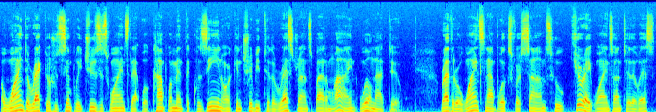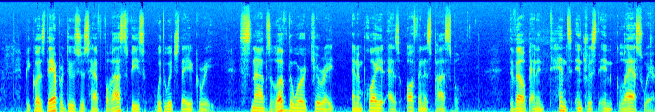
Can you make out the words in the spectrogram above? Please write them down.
A wine director who simply chooses wines that will complement the cuisine or contribute to the restaurant's bottom line will not do. Rather, a wine snob looks for somms who curate wines onto their list because their producers have philosophies with which they agree. Snobs love the word curate and employ it as often as possible. Develop an intense interest in glassware.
